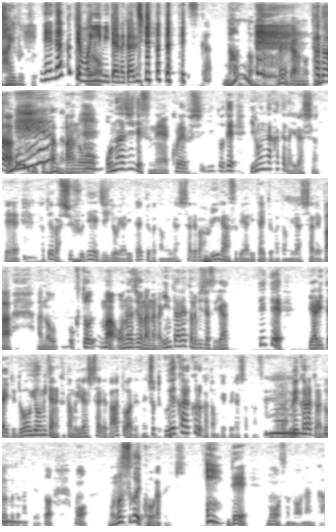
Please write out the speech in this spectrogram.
怪物。寝なくてもいいみたいな感じなんですか？何なんだろうね あの、ただエネルギー？あの、はい同じですね、これ不思議とで、いろんな方がいらっしゃって、例えば主婦で事業をやりたいという方もいらっしゃれば、フリーランスでやりたいという方もいらっしゃれば、あの、僕と、まあ同じようななんかインターネットのビジネスやってて、やりたいという同業みたいな方もいらっしゃれば、あとはですね、ちょっと上から来る方も結構いらっしゃったんですよ。うん上からというのはどういうことかというと、もう、ものすごい高学歴。ええ。で、もうその、なんか、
